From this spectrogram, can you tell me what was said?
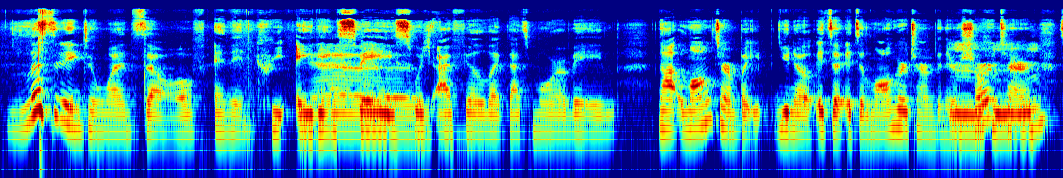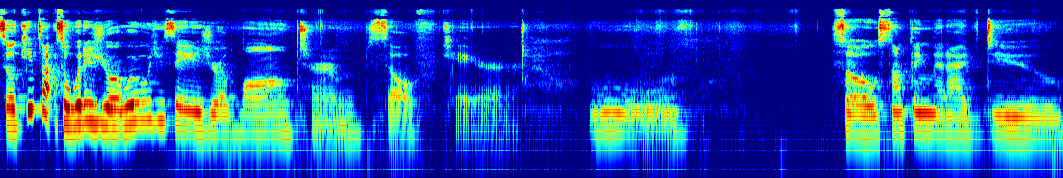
listening to oneself and then creating space which i feel like that's more of a not long term but you know it's a it's a longer term than their short mm-hmm. term so keep talking so what is your what would you say is your long term self-care Ooh. So something that I do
